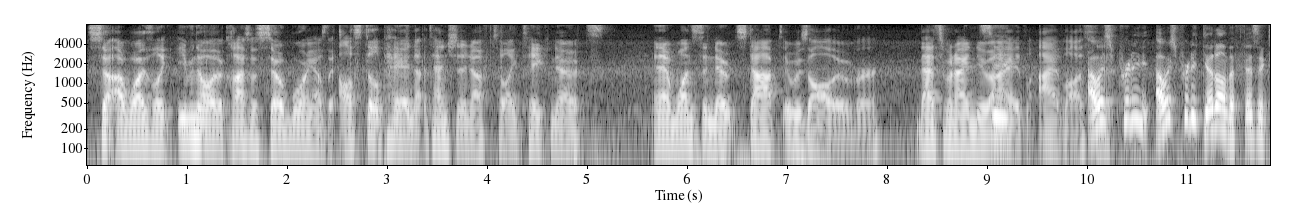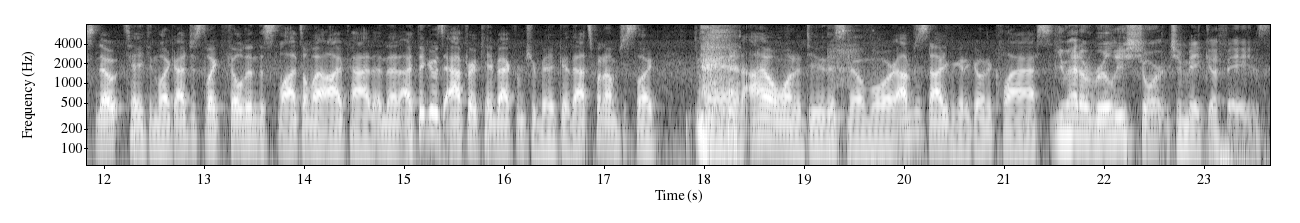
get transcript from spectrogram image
so I was like, even though the class was so boring, I was like, I'll still pay en- attention enough to like take notes. And then once the notes stopped, it was all over. That's when I knew See, I I lost. I was it. pretty, I was pretty good on the physics note taking. Like, I just like filled in the slides on my iPad, and then I think it was after I came back from Jamaica. That's when I'm just like, man, I don't want to do this no more. I'm just not even gonna go to class. You had a really short Jamaica phase,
